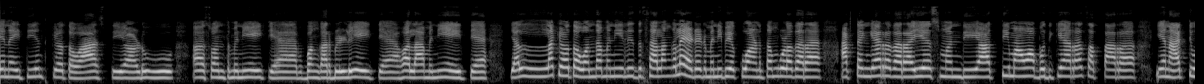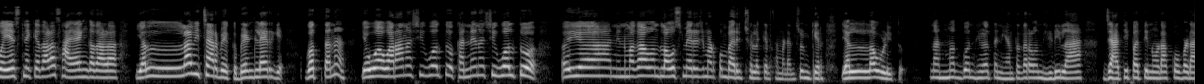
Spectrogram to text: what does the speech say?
ಏನೈತಿ ಅಂತ ಕೇಳ್ತಾವ. ಆಸ್ತಿ, ಆಡು ಸ್ವಂತ ಮನಿ ಐತೆ ಬಂಗಾರ ಬೆಳ್ಳಿ ಐತೆ ಹೊಲ ಮನಿ ಐತೆ ಎಲ್ಲ ಕೇಳ್ತಾವ. ಒಂದ ಮನಿ ಇದ್ರ ಸಾಲಂಗಲ್ಲ ಎರಡೆರಡು ಮನಿ ಬೇಕು. ಅಣ್ಣ ತಮ್ಗಳು ಅದಾರ, ಅಕ್ಕಂಗ್ಯಾರ ಅದಾರ, ಏಸ್ ಮಂದಿ, ಅತ್ತಿ, ಮಾವ, ಬದುಕ್ಯಾರ, ಸತ್ತಾರ, ಏನ್ ಅತ್ತಿ ವಯಸ್ಸಿನಕ್ಕೆದಾಳ ಸಾಯಂಗದಾಳ ಎಲ್ಲ ವಿಚಾರ ಬೇಕು ಬೆಂಗ್ಳೂರಿಗೆ. ಗೊತ್ತನ? ಯವ್ವ ವರಾನ ಸಿಗೋಲ್ತು ಕನ್ನೆನ ಸಿಗೋಲ್ತು. ಅಯ್ಯ, ನಿನ್ ಮಗ ಒಂದು ಲವ್ಸ್ ಮ್ಯಾರೇಜ್ ಮಾಡ್ಕೊಂಡು ಬಾರಿ ಚಲೋ ಕೆಲಸ ಮಾಡ್ಯಾನ. ಸುಮ್ಕಿರ್. ಎಲ್ಲ ಉಳಿತು. ನನ್ನ ಮಗ ಹೇಳ್ತೇನೆ, ಎಂತದಾರ ಒಂದು ಹಿಡಿಲ? ಜಾತಿ ಪಾತಿ ನೋಡಕ್ ಹೋಗ್ಬೇಡ,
